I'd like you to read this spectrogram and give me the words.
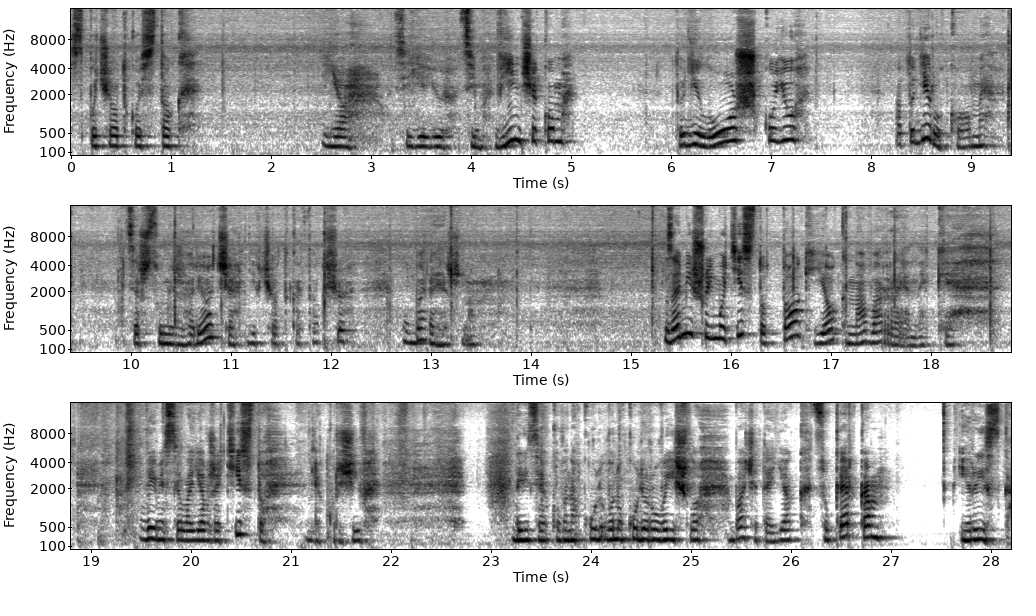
Спочатку ось так я цією цим вінчиком тоді ложкою, а тоді руками. Це ж суміш гаряча, дівчатка, так що обережно. Замішуємо тісто так, як на вареники. Вимісила я вже тісто для коржів. Дивіться, яке воно, воно кольору вийшло. Бачите, як цукерка і риска.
